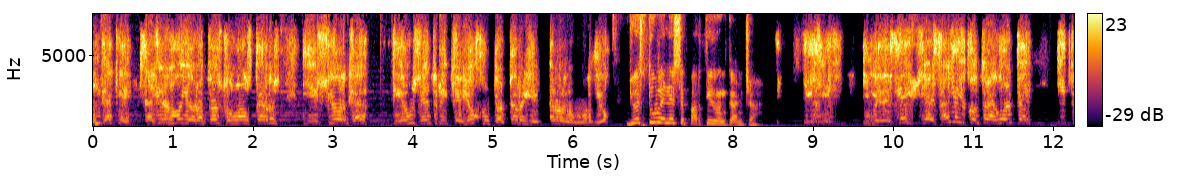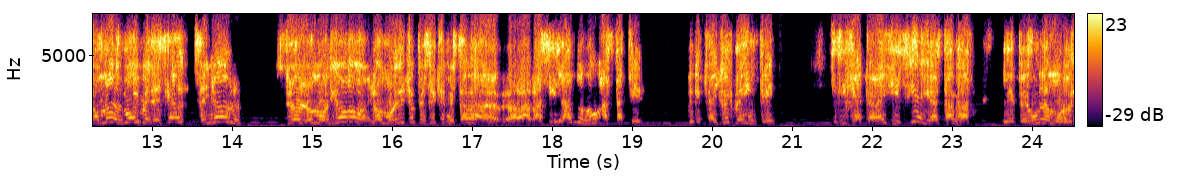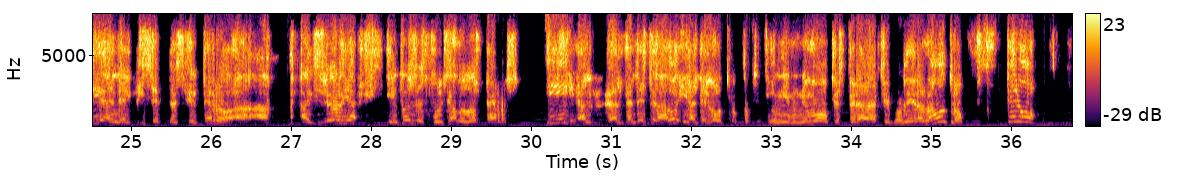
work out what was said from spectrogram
un día que salieron muy europeos con unos perros y Siorca tiró un centro y cayó junto al perro y el perro lo mordió. Yo estuve en ese partido en cancha. Y, me decía, ya sale el contragolpe y Tomás Boy me decía, señor, lo, mordió, lo mordió, yo pensé que me estaba vacilando, ¿no? Hasta que me cayó el 20 y dije, ah, caray, y sí, ya estaba, le pegó una mordida en el bíceps el perro a, a y entonces expulsamos dos perros. Y al, al, de este lado y al del otro, porque teníamos que esperar a que mordieran a otro. Pero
